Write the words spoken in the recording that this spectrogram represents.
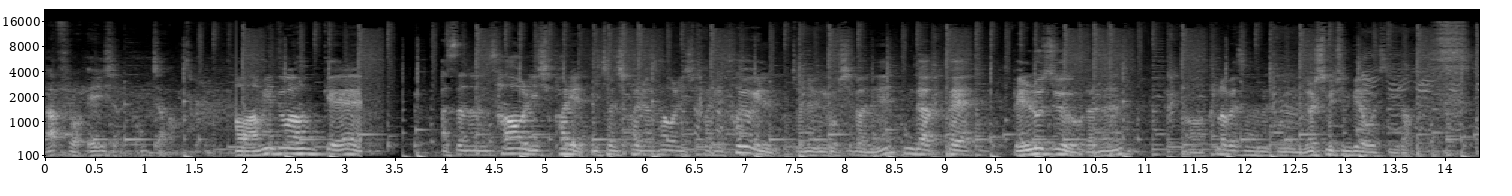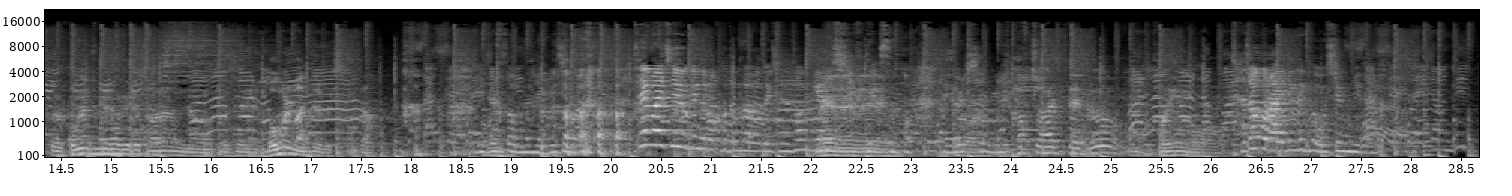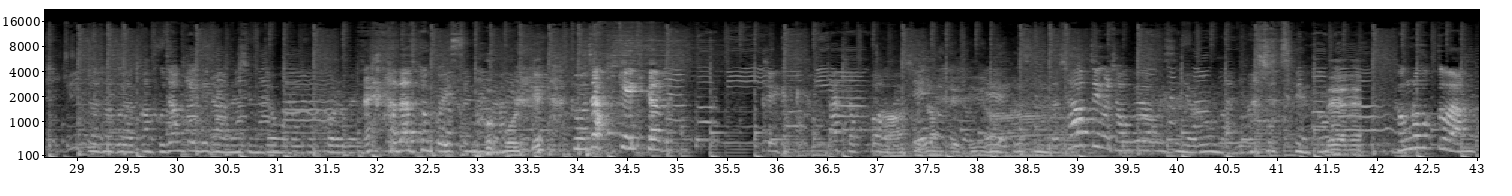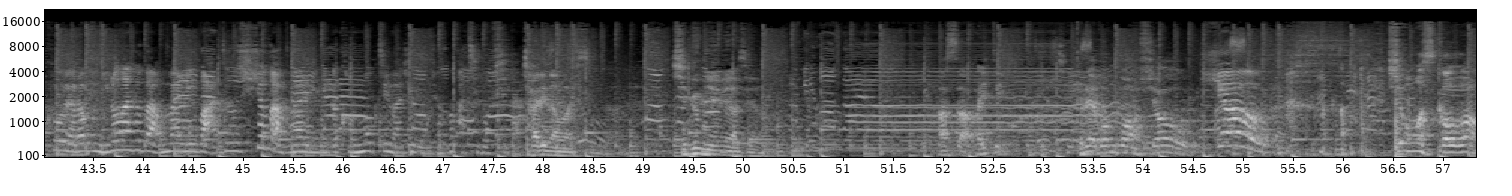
앞으로 에이션 공짜. 어, 아미드와 함께 아싸는 4월 28일, 2018년 4월 28일 토요일 저녁 7시반에 홍대 앞에 벨루즈라는 어, 클럽에서 하는 공연 열심히 준비하고 있습니다. 그 공연 준비를 하기 위해 저는 어, 요새 몸을 만들고 있습니다. 믿을 수 없는 얘기지만 생활체육인으로 거듭나고 계시는 성기현 네네네. 씨께서 네, 열심히 합주할 때도 거의 뭐 자전거 라이딩에서 오십니다. 그래서 저도 약간 도장 깨기라는 심정으로 그거를 맨날 받아놓고 있습니다. 뭐, 뭘게? 도장 깨기 하는 되게 딱 아, 겪어하듯이 도장 깨기. 네 그렇습니다. 샤워팅을 정비하고 있으니 여러분 많이 마셔주세요. 네네. 경로석도 많고 여러분 일어나셔도 안 말리고 앉아서 쉬셔도 안 말리니까 겁먹지 마시고 오셔서 같이 봅시다. 자리 남아 있습니다. 지금 예매하세요. 아싸, 화이팅! 그래 봉봉 쇼! 쇼! 쇼 머스 고 온!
